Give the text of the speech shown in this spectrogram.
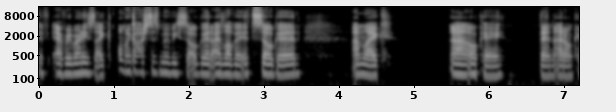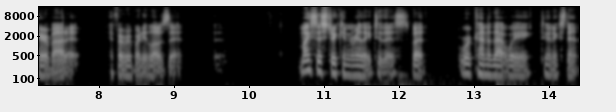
if everybody's like, "Oh my gosh, this movie's so good. I love it. It's so good." I'm like, uh, okay, then I don't care about it if everybody loves it. My sister can relate to this, but we're kind of that way to an extent.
